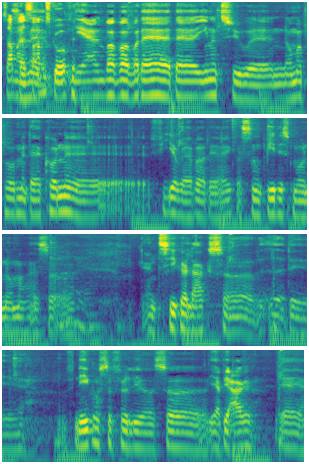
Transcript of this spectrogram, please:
Som er samme skuffe. Ja, hvor, hvor, hvor der, er, der er 21 øh, numre på, men der er kun øh, fire rapper der, ikke? Og sådan nogle bitte små numre, altså... Oh, Antik og Laks og, hvad hedder det... Nego selvfølgelig, og så... Ja, Bjarke. Ja, ja.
